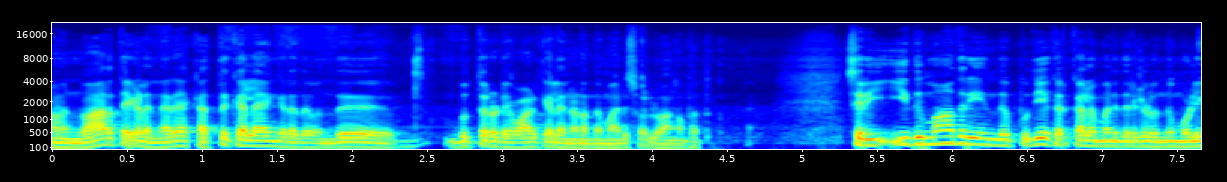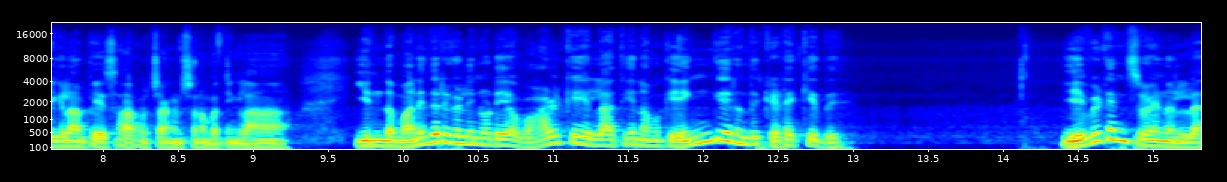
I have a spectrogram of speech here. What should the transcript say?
அவன் வார்த்தைகளை நிறையா கற்றுக்கலைங்கிறத வந்து புத்தருடைய வாழ்க்கையில் நடந்த மாதிரி சொல்லுவாங்க பார்த்துக்கோங்க. சரி இது மாதிரி இந்த புதிய கற்கால மனிதர்கள் வந்து மொழிகளாம் பேச ஆரம்பிச்சாங்கன்னு சொன்ன பார்த்தீங்களா? இந்த மனிதர்களினுடைய வாழ்க்கை எல்லாத்தையும் நமக்கு எங்கேருந்து கிடைக்கிது? எவிடன்ஸ் வேணும்ல.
